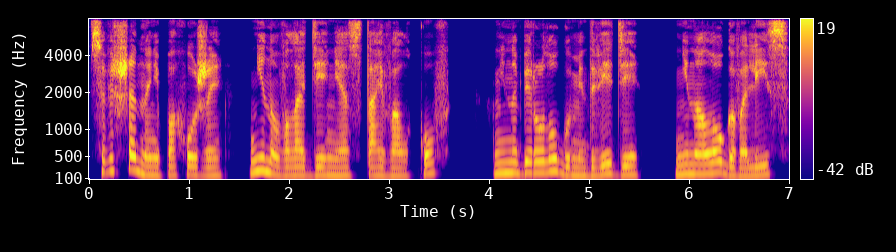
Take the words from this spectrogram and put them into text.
совершенно не похожий ни на владение стай волков, ни на берлогу медведей, ни на логово лис.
